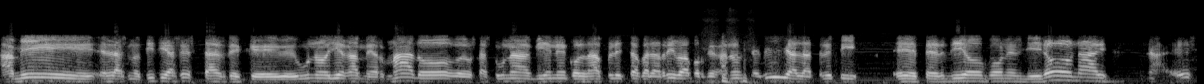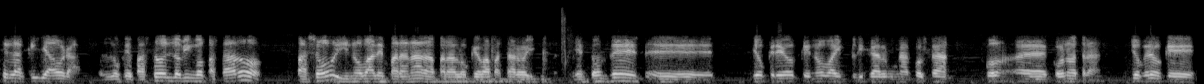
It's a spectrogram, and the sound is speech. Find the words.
a mí en las noticias estas de que uno llega mermado, Osasuna viene con la flecha para arriba porque ganó en Sevilla, el Atleti eh, perdió con el Girona, y, nah, es el aquí y ahora. Lo que pasó el domingo pasado pasó y no vale para nada para lo que va a pasar hoy. Entonces, eh, yo creo que no va a implicar una cosa con, eh, con otra. Yo creo que,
